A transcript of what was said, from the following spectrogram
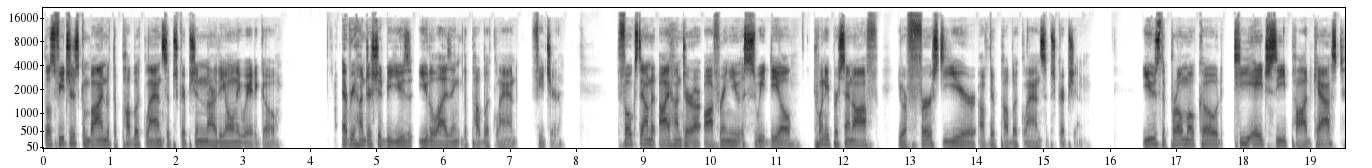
Those features combined with the public land subscription are the only way to go. Every hunter should be use, utilizing the public land feature. The folks down at iHunter are offering you a sweet deal 20% off your first year of their public land subscription. Use the promo code THC Podcast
